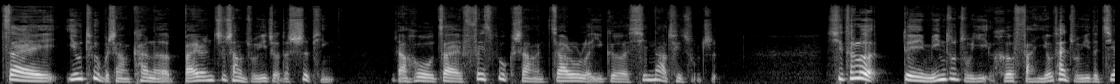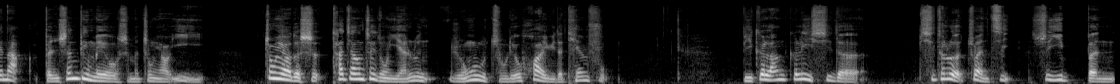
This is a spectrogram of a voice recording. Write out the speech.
在 YouTube 上看了白人至上主义者的视频，然后在 Facebook 上加入了一个新纳粹组织。希特勒对民族主义和反犹太主义的接纳本身并没有什么重要意义。重要的是，他将这种言论融入主流话语的天赋。比格朗格利希的《希特勒传记》是一本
